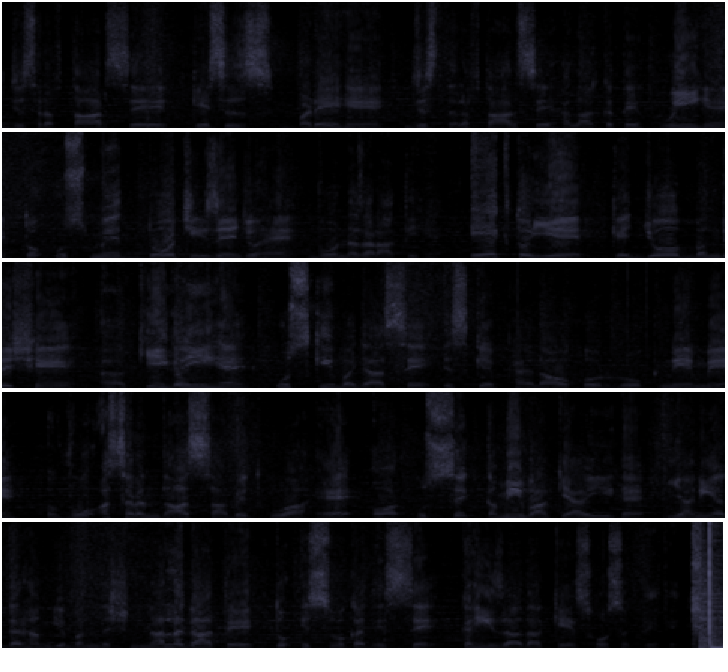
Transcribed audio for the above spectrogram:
में जिस रफ्तार से केसेस बढ़े हैं, जिस रफ्तार से हलाकतें हुई हैं तो उसमें दो चीज़ें जो हैं वो नज़र आती हैं। एक तो ये कि जो बंदिशें की गई हैं, उसकी वजह से इसके फैलाव को रोकने में वो असरअंदाज साबित हुआ है और उससे कमी वाक़ आई है। यानी अगर हम ये बंदिश न लगाते तो इस वक्त इससे कहीं ज़्यादा केस हो सकते थे।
